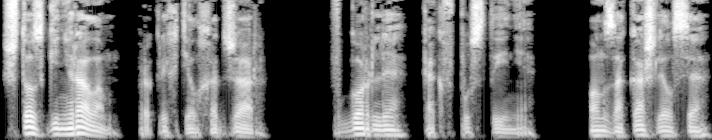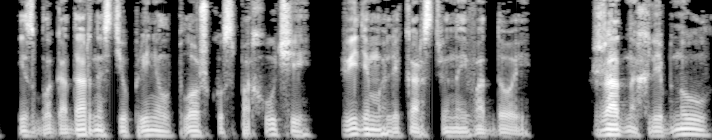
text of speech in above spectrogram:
«Что с генералом?» — прокряхтел Хаджар. В горле, как в пустыне. Он закашлялся и с благодарностью принял плошку с пахучей, видимо, лекарственной водой. Жадно хлебнул,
